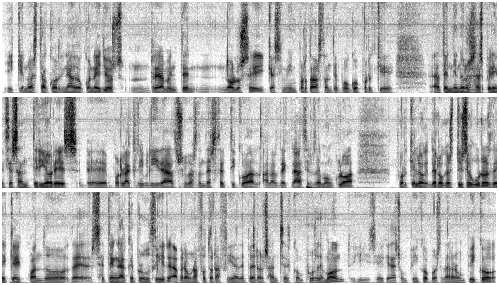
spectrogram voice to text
y que no está coordinado con ellos. Realmente no lo sé y casi me importa bastante poco porque atendiendo a nuestras experiencias anteriores, eh, por la credibilidad, soy bastante escéptico a, las declaraciones de Moncloa porque lo, de lo que estoy seguro es de que cuando eh, se tenga que producir habrá una fotografía de Pedro Sánchez con Puigdemont y si hay que dar un pico, pues darán un pico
